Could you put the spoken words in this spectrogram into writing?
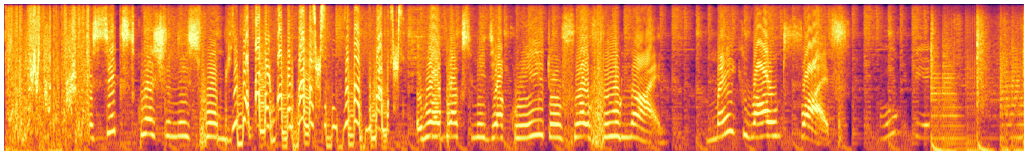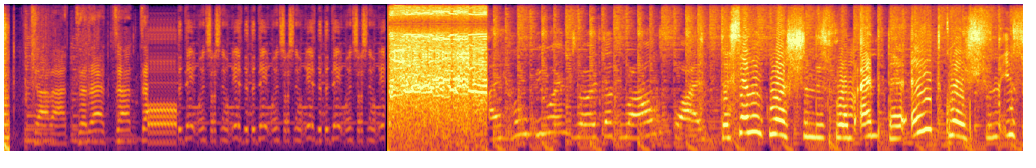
The sixth question is from Roblox Media Creator 449. Make round 5. Okay. I hope you enjoyed that round 5. The seventh question is from and the eighth question is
